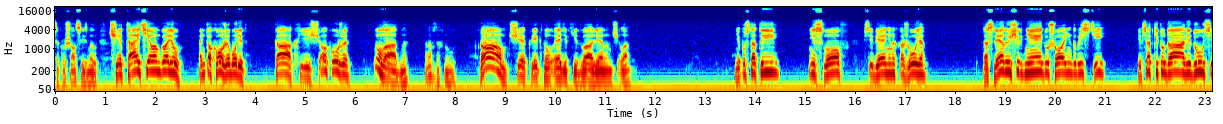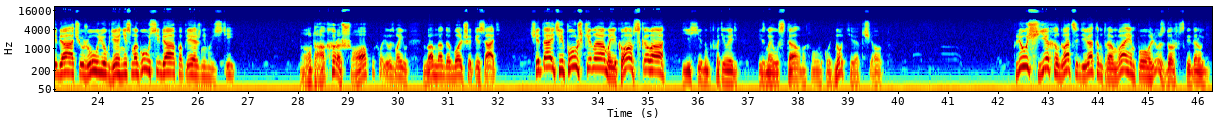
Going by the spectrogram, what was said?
сокрушался Измаил. — Читайте, я вам говорю, а не то хуже будет. — Как, еще хуже? Ну, ладно. Она вздохнула. — Громче! — крикнул Эдик, едва Лена начала. Ни пустоты, ни слов в себе не нахожу я. До следующих дней душой не добрести, и все-таки туда веду себя чужую, где не смогу себя по-прежнему вести. — Ну, так хорошо, — похвалил Измаил, — вам надо больше писать. — Читайте Пушкина, Маяковского, — ехидно подхватил Эдик. Измаил устал, махнул рукой. — Ну, тебя к черту. Плющ ехал двадцать девятым трамваем по Люсдорфской дороге.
